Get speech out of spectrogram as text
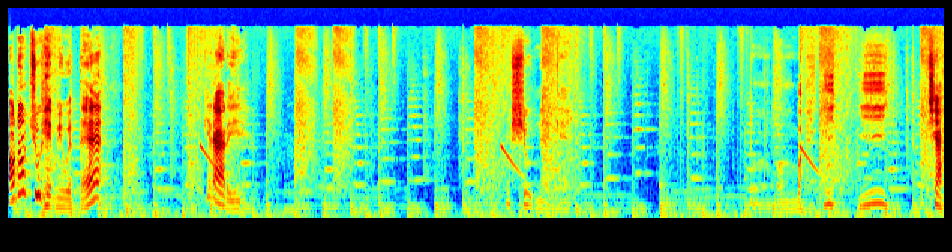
Oh, don't you hit me with that. Get out of here. I'm shooting that guy. Yee, cha.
